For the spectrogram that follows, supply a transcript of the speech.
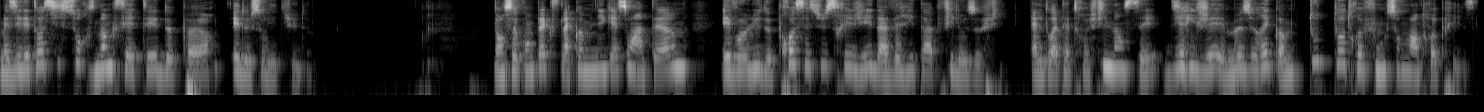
mais il est aussi source d'anxiété, de peur et de solitude. Dans ce contexte, la communication interne évolue de processus rigide à véritable philosophie. Elle doit être financée, dirigée et mesurée comme toute autre fonction de l'entreprise.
